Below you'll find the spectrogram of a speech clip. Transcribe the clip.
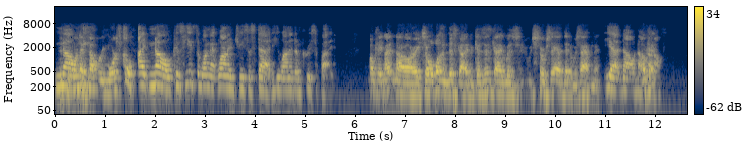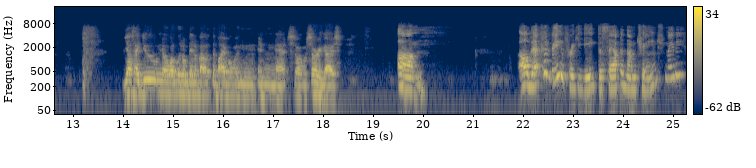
No, the one that he- felt remorseful. I no, because he's the one that wanted Jesus dead. He wanted him crucified. Okay, not, no, all right. So it wasn't this guy because this guy was so sad that it was happening. Yeah, no, no, Okay. no, no. Yes, I do know a little bit about the Bible and, and that. So sorry, guys. Um. Oh, that could be freaky geek. The sap in them changed, maybe.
